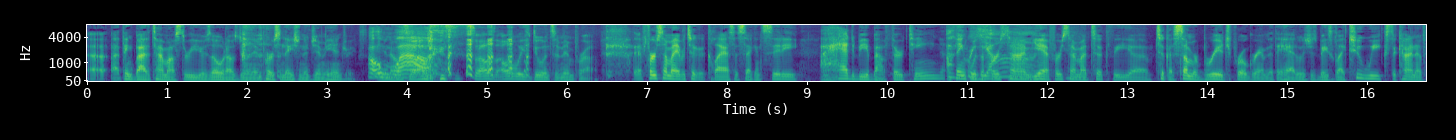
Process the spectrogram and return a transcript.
uh, I think by the time I was three years old, I was doing an impersonation of Jimi Hendrix. Oh you know? wow! So I, was, so I, was, always doing some improv. The first time I ever took a class at Second City, I had to be about thirteen. I oh, think was the young. first time. Yeah, first time. I took the uh, took a summer bridge program that they had, which was basically like two weeks to kind of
